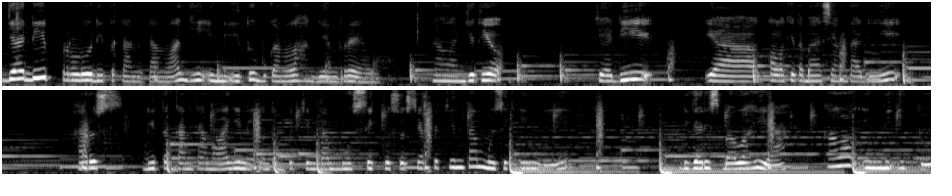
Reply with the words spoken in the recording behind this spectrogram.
Jadi perlu ditekankan lagi indie itu bukanlah genre loh. Nah lanjut yuk. Jadi ya kalau kita bahas yang tadi harus ditekankan lagi nih untuk pecinta musik khususnya pecinta musik indie di garis bawah ya, kalau indie itu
